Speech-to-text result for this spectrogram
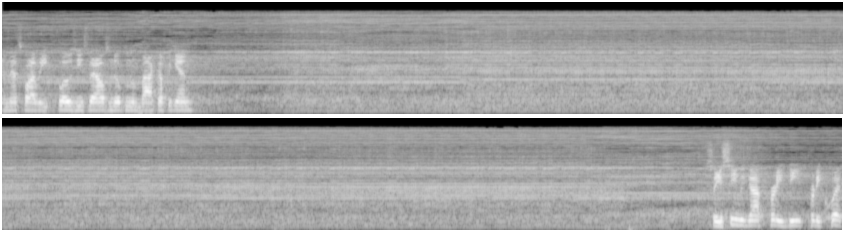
and that's why we close these valves and open them back up again. So you see we got pretty deep pretty quick.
